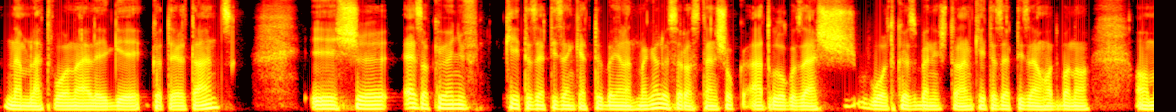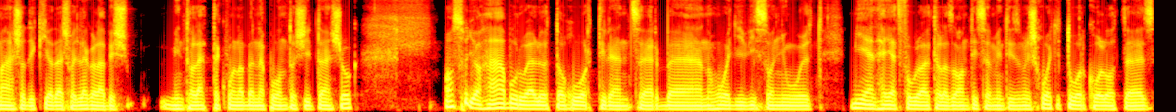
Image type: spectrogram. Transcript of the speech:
nem lett volna eléggé kötéltánc, és ez a könyv 2012-ben jelent meg először, aztán sok átdolgozás volt közben, és talán 2016-ban a, a második kiadás, vagy legalábbis mintha lettek volna benne pontosítások. Az, hogy a háború előtt a horti rendszerben hogy viszonyult, milyen helyet foglalt el az antiszemitizmus, hogy torkolott ez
